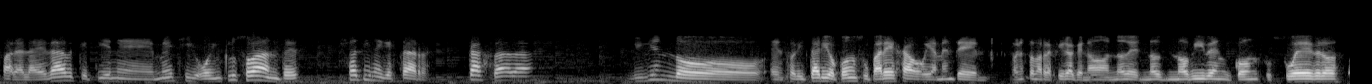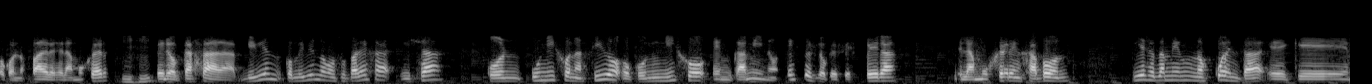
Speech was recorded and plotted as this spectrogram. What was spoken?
para la edad que tiene Mechi, o incluso antes, ya tiene que estar casada, viviendo en solitario con su pareja, obviamente con esto me refiero a que no, no, no, viven con sus suegros o con los padres de la mujer, pero casada, viviendo, conviviendo con su pareja y ya con un hijo nacido o con un hijo en camino. Esto es lo que se espera de la mujer en Japón y ella también nos cuenta eh, que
